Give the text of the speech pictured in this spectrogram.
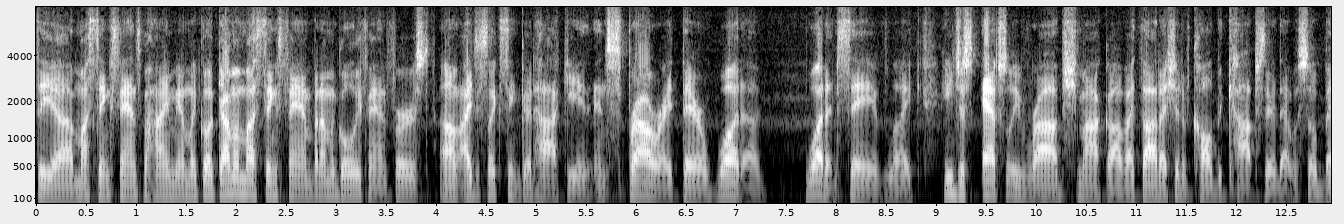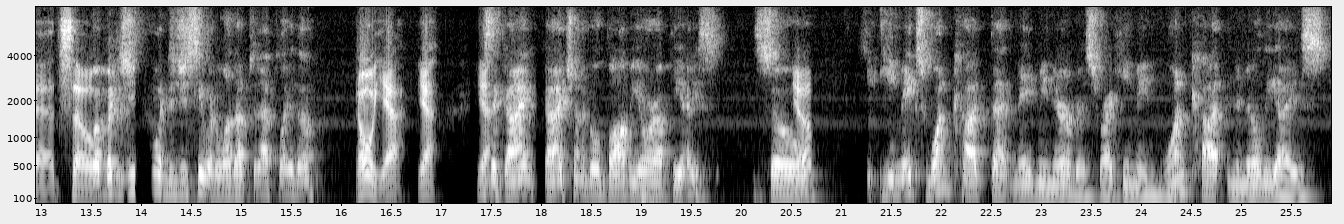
The uh, Mustangs fans behind me. I'm like, look, I'm a Mustangs fan, but I'm a goalie fan first. Um, I just like seeing good hockey, and, and Sproul right there. What a what a save! Like he just absolutely robbed Shmakov. I thought I should have called the cops there. That was so bad. So, but, but did you what, did you see what led up to that play though? Oh yeah, yeah, yeah. It's a guy guy trying to go Bobby Orr up the ice. So yep he makes one cut that made me nervous. Right, he made one cut in the middle of the ice.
